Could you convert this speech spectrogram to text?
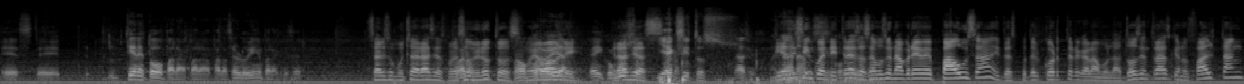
este, tiene todo para, para, para hacerlo bien y para crecer. Celso, muchas gracias por Bueno, esos minutos. no, Muy amable. Hey, gracias. gusto. Y éxitos. Gracias. 10 y Mañana, 53, comienza. hacemos una breve pausa y después del corte regalamos las dos entradas que nos faltan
